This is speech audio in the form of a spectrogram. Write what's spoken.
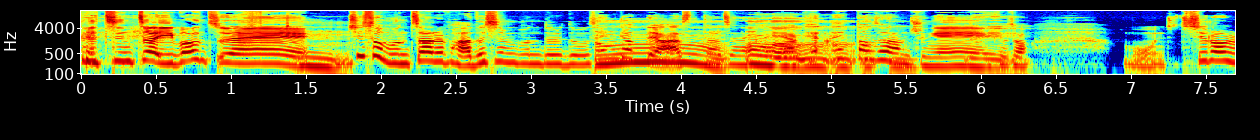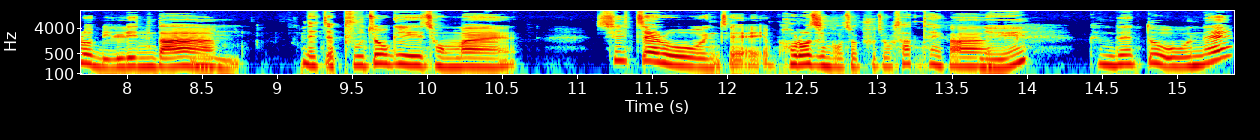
그 진짜 이번 주에 음. 취소 문자를 받으신 분들도 생겼대요. 음, 아스트라제네카 음, 예약했던 음, 사람 중에. 네. 그래서 뭐 7월로 밀린다. 음. 근데 이제 부족이 정말 실제로 이제 벌어진 거죠. 부족 사태가. 네. 근데 또 오늘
